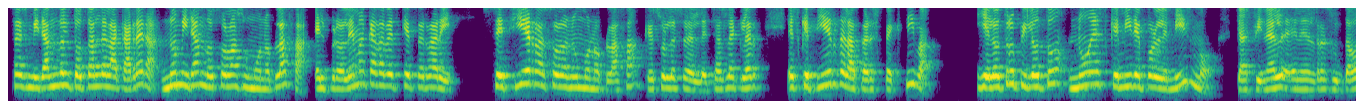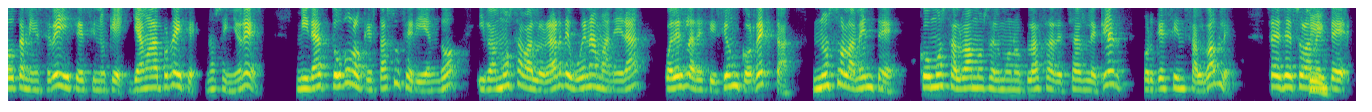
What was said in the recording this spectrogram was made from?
¿Sabes? Mirando el total de la carrera, no mirando solo a su monoplaza. El problema cada vez que Ferrari se cierra solo en un monoplaza, que suele ser el de Charles Leclerc, es que pierde la perspectiva. Y el otro piloto no es que mire por el mismo, que al final en el resultado también se ve, dice, sino que llama a la puerta y dice, no señores, mirad todo lo que está sucediendo y vamos a valorar de buena manera cuál es la decisión correcta. No solamente cómo salvamos el monoplaza de Charles Leclerc, porque es insalvable. O sea, es solamente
